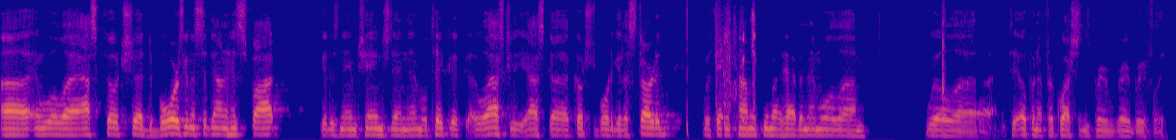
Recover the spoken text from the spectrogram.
uh, and we'll uh, ask Coach uh, DeBoer is going to sit down in his spot, get his name changed, and then we'll take a, we'll ask you ask uh, Coach DeBoer to get us started with any comments you might have, and then we'll um, we'll uh, to open it for questions very, very briefly.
